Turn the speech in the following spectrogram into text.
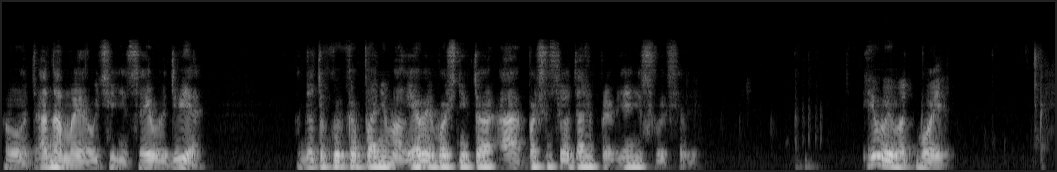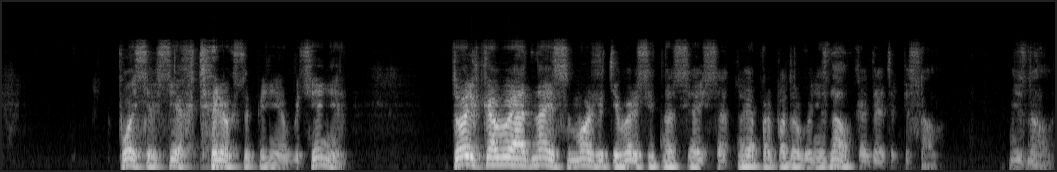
вот, она моя ученица, его две, но такую компанию мало. Я уверен, больше никто, а большинство даже про меня не слышали. И вывод мой. После всех трех ступеней обучения, только вы одна и сможете вырастить настоящий сад. Но я про подругу не знал, когда это писал. Не знал.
